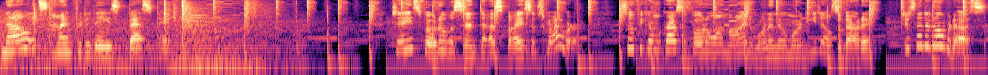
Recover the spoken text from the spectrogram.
Now it's time for today's best pick. Today's photo was sent to us by a subscriber, so if you come across a photo online and want to know more details about it, just send it over to us.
